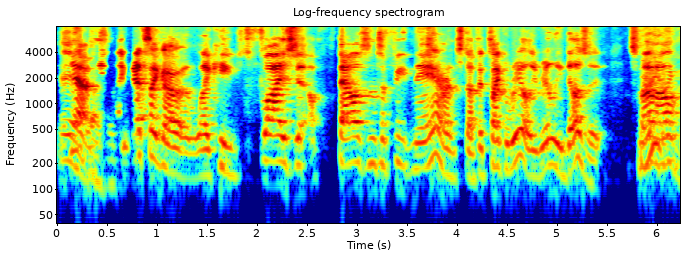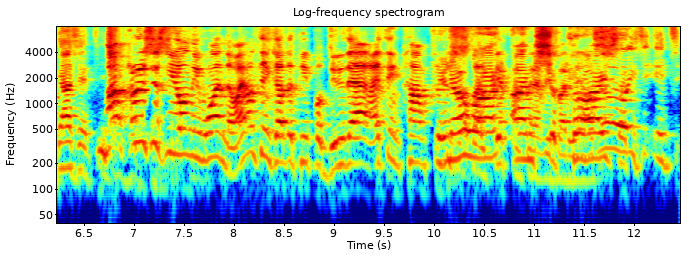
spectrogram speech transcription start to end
Yeah, yeah, he does it. that's like a like he flies thousands of feet in the air and stuff. It's like real. He really does it. It's not. really does it. Tom Cruise is the only one, though. I don't think other people do that. I think Tom Cruise know is like different I'm than everybody surprised else. No, it's, it's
